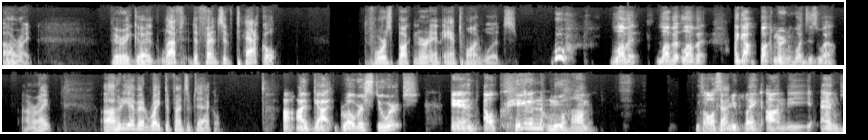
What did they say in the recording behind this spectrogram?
All right. Very good. Left defensive tackle. Forrest Buckner and Antwaun Woods. Woo. Love it. Love it. Love it. I got Buckner and Woods as well. All right. Uh, who do you have at right defensive tackle? Uh, I've got Grover Stewart and Al-Quadin Muhammad, who's also going to be playing on the end.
